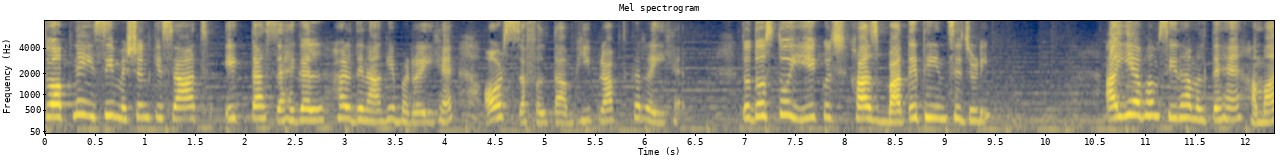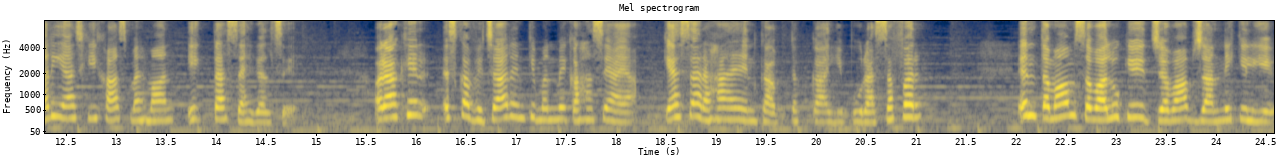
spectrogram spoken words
तो अपने इसी मिशन के साथ एकता सहगल हर दिन आगे बढ़ रही है और सफलता भी प्राप्त कर रही है। तो दोस्तों, ये कुछ खास बातें थी इनसे जुड़ी। आइए अब हम सीधा मिलते हैं हमारी आज की खास मेहमान एकता सहगल से। और आखिर इसका विचार इनके मन में कहाँ से आया? कैसा रहा है इनका अब तक का ये पूरा सफ़र? इन तमाम सवालों के जवाब जानने के लिए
